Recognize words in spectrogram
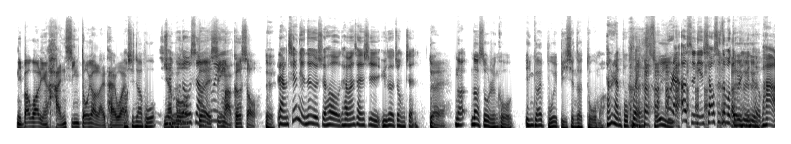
你包括连韩星都要来台湾，新加坡，新加坡。都是对新马歌手，对，两千年那个时候，台湾算是娱乐重镇，对，那那时候人口。应该不会比现在多嘛？当然不会，所以不然二十年消失这么多人也可怕。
